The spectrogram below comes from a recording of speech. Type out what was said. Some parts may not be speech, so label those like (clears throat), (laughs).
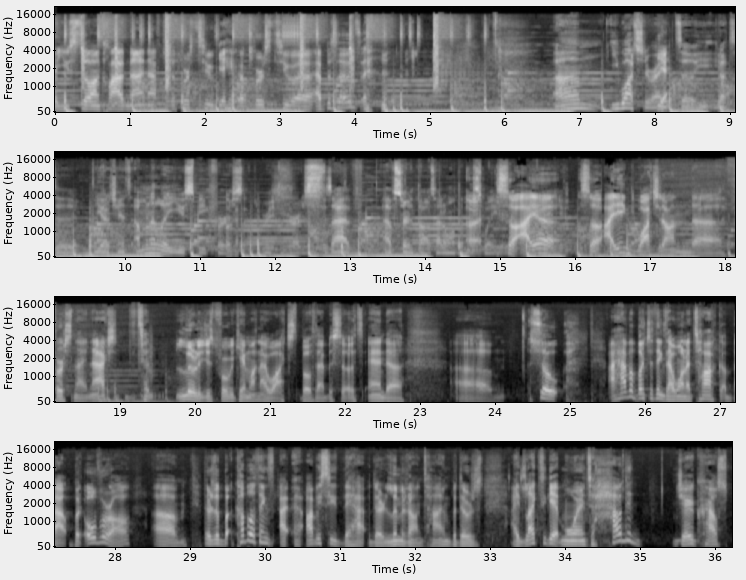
are you still on cloud nine after the first two game, uh, first two uh, episodes? (laughs) Um, you watched it, right? Yeah. So you, you got to you got a chance. I'm gonna let you speak first because I have I have certain thoughts. I don't want them to All sway. your- So I uh, so I didn't watch it on the first night. And I actually, t- literally just before we came on, I watched both episodes. And uh, um, so I have a bunch of things I want to talk about. But overall, um, there's a couple of things. I, obviously, they have they're limited on time. But there's I'd like to get more into how did Jerry Krause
